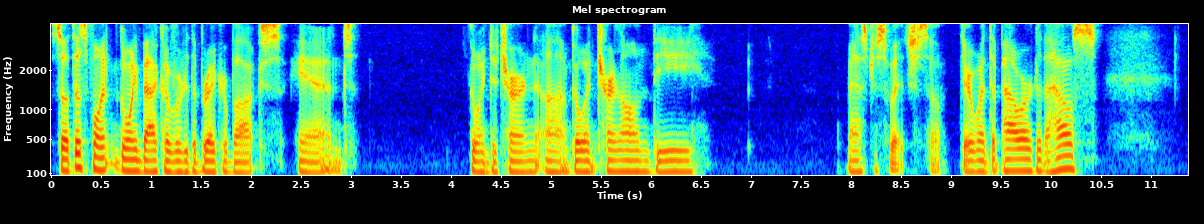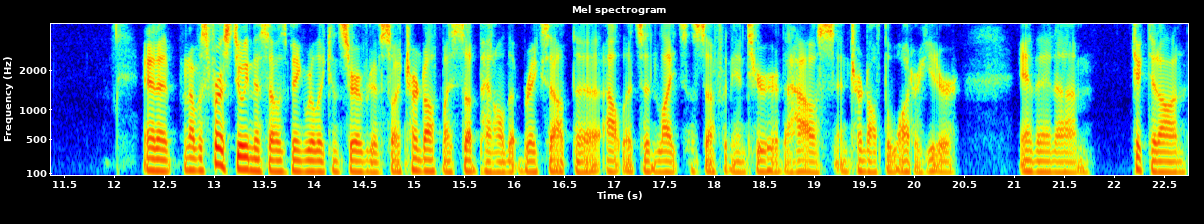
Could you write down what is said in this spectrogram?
So at this point, going back over to the breaker box and going to turn, uh, go and turn on the master switch. So there went the power to the house. And it, when I was first doing this, I was being really conservative. So I turned off my sub panel that breaks out the outlets and lights and stuff for the interior of the house and turned off the water heater and then um, kicked it on.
